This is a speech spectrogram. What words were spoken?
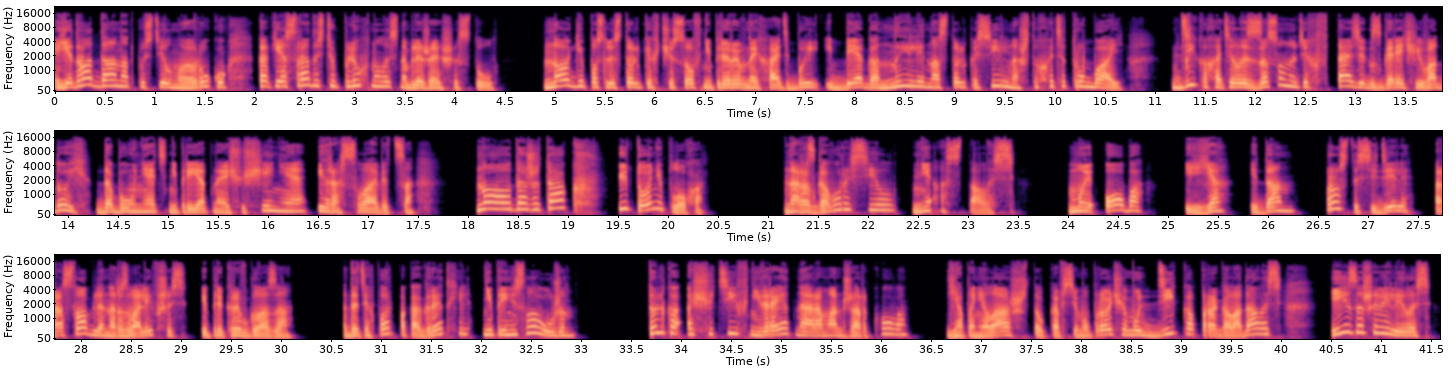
Едва Дан отпустил мою руку, как я с радостью плюхнулась на ближайший стул. Ноги после стольких часов непрерывной ходьбы и бега ныли настолько сильно, что хоть отрубай. Дико хотелось засунуть их в тазик с горячей водой, дабы унять неприятные ощущения и расслабиться. Но даже так и то неплохо. На разговоры сил не осталось. Мы оба, и я, и Дан, просто сидели, расслабленно развалившись и прикрыв глаза, до тех пор, пока Гретхель не принесла ужин. Только ощутив невероятный аромат жаркого, я поняла, что, ко всему прочему, дико проголодалась и зашевелилась.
